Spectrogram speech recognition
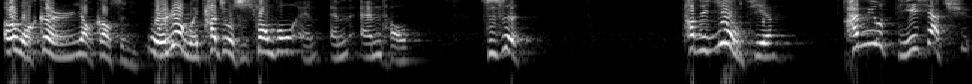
而我个人要告诉你，我认为它就是双峰 M M M 头，只是它的右肩。还没有跌下去，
